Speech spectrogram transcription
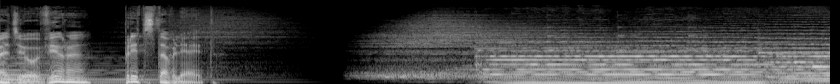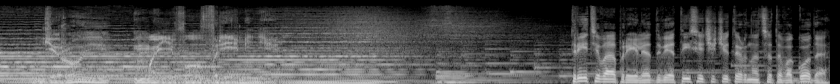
Радио «Вера» представляет Герои моего времени 3 апреля 2014 года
